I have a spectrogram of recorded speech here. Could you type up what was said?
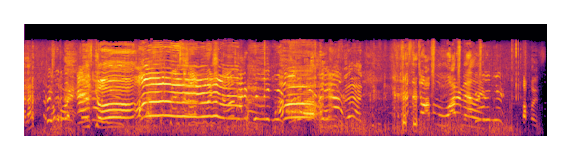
Can I? Go for it. Let's go! Oh! oh! oh that's the top of a watermelon.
